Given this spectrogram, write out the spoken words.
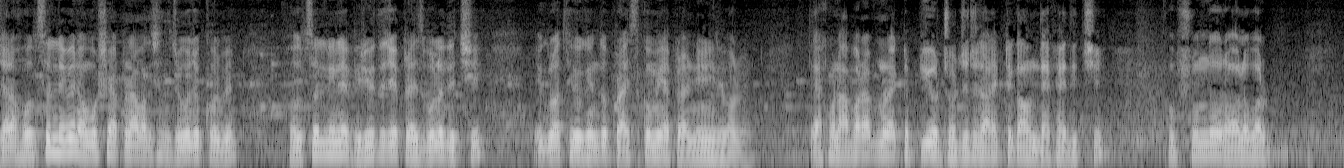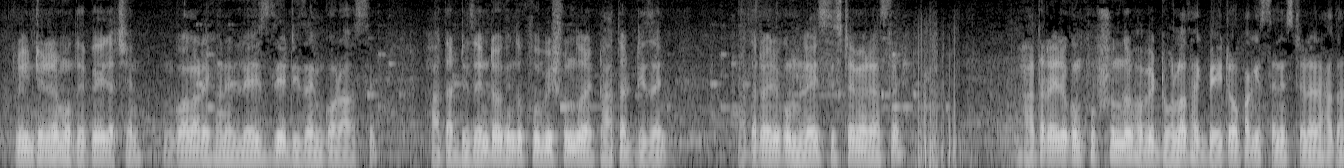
যারা হোলসেল নেবেন অবশ্যই আপনারা আমাদের সাথে যোগাযোগ করবেন। হোলসেল নিলে ভিডিওতে যে প্রাইস বলে দিচ্ছি, এগুলো থেকেও কিন্তু প্রাইস কমিয়ে আপনারা নিয়ে নিতে পারবেন। তো এখন আবার আপনারা একটা পিওর জর্জেটের আরেকটা গাউন দেখাই দিচ্ছি। খুব সুন্দর অল ওভার প্রিন্টেডের মধ্যে পেয়ে যাচ্ছেন। গলার এখানে লেস দিয়ে ডিজাইন করা আছে। হাতার ডিজাইনটাও কিন্তু খুবই সুন্দর একটা হাতার ডিজাইন হাতাটা এরকম লেস সিস্টেমের আছে। হাতাটা এরকম খুব সুন্দরভাবে ঢোলা থাকবে, এটাও পাকিস্তানি স্টাইলের হাতা।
